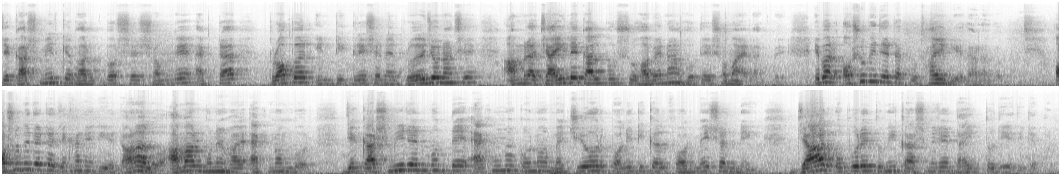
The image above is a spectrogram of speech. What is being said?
যে কাশ্মীরকে ভারতবর্ষের সঙ্গে একটা প্রপার ইন্টিগ্রেশনের প্রয়োজন আছে। আমরা চাইলে কাল পরশু হবে না, হতে সময় লাগবে। এবার অসুবিধেটা কোথায় গিয়ে দাঁড়াল? অসুবিধাটা যেখানে গিয়ে দাঁড়াল, আমার মনে হয় এক নম্বর যে কাশ্মীরের মধ্যে এখনও কোনো ম্যাচিওর পলিটিক্যাল ফরমেশন নেই, যার উপরে তুমি কাশ্মীরের দায়িত্ব দিয়ে দিতে পারো।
